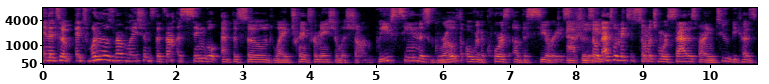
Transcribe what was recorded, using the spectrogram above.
And it's a it's one of those revelations that's not a single episode like transformation with Sean. We've seen this growth over the course of the series. Absolutely. So that's what makes it so much more satisfying too, because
